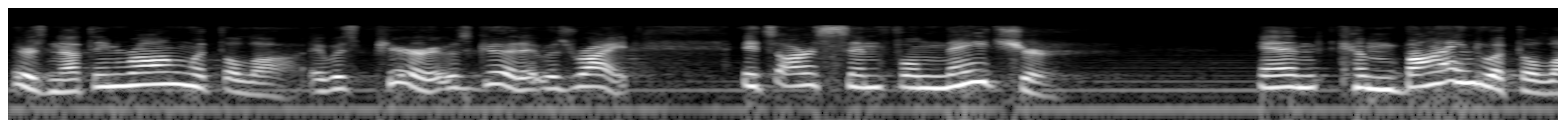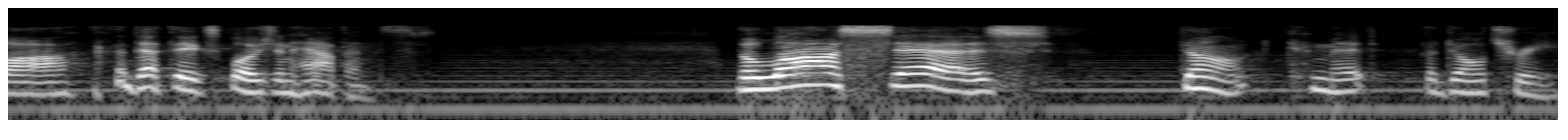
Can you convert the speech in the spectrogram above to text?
There's nothing wrong with the law. It was pure, it was good, it was right. It's our sinful nature. And combined with the law, that the explosion happens. The law says don't commit adultery.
